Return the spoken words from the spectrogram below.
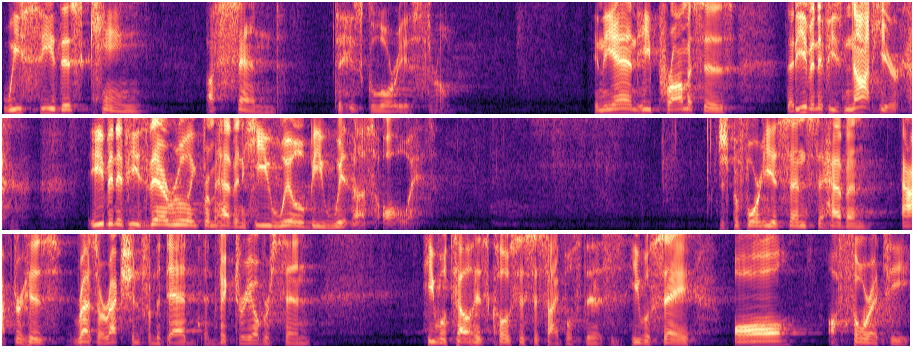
we see this king ascend to his glorious throne. In the end, he promises that even if he's not here, even if he's there ruling from heaven, he will be with us always. Just before he ascends to heaven, after his resurrection from the dead and victory over sin, he will tell his closest disciples this. He will say, All authority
